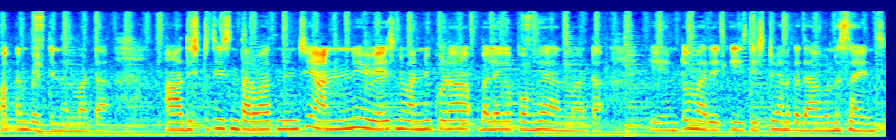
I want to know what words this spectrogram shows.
పక్కన పెట్టిందనమాట ఆ దిష్టి తీసిన తర్వాత నుంచి అన్నీ వేసినవన్నీ కూడా భలేగా పొంగాయి అనమాట ఏంటో మరి ఈ దిష్టి వెనక దాగున్న సైన్స్.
